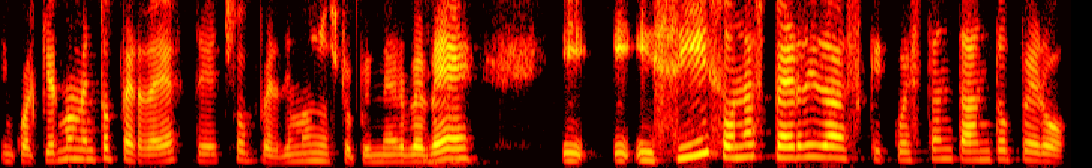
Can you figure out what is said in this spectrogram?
en cualquier momento perder. De hecho, perdimos nuestro primer bebé. y, y, y, sí, son las pérdidas que cuestan tanto, pero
